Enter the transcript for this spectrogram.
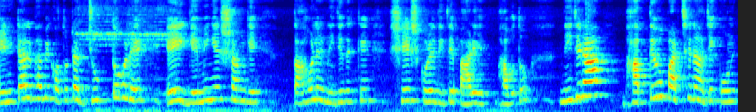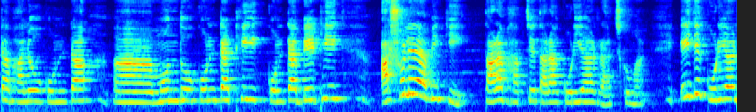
মেন্টালভাবে কতটা যুক্ত হলে এই গেমিংয়ের সঙ্গে তাহলে নিজেদেরকে শেষ করে দিতে পারে, ভাবো তো? নিজেরা ভাবতেও পারছে না যে কোনটা ভালো, কোনটা মন্দ, কোনটা ঠিক, কোনটা বেঠিক। আসলে আমি কি? তারা ভাবছে তারা কোরিয়ার রাজকুমার। এই যে কোরিয়ান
